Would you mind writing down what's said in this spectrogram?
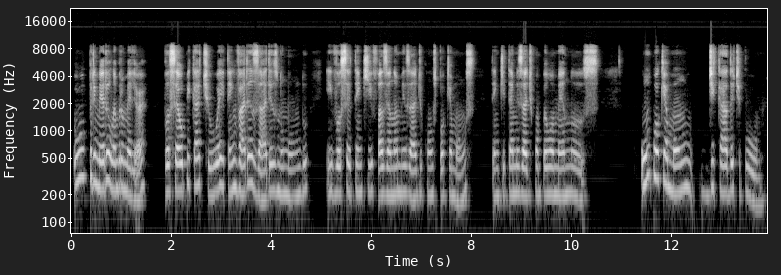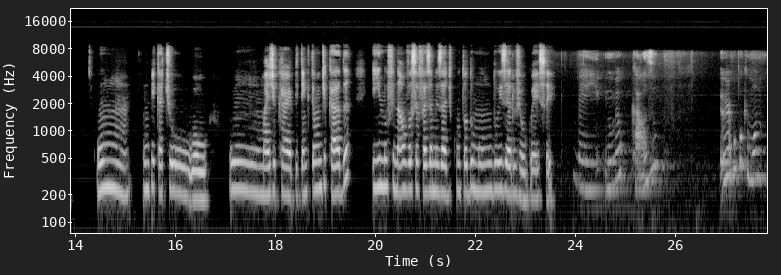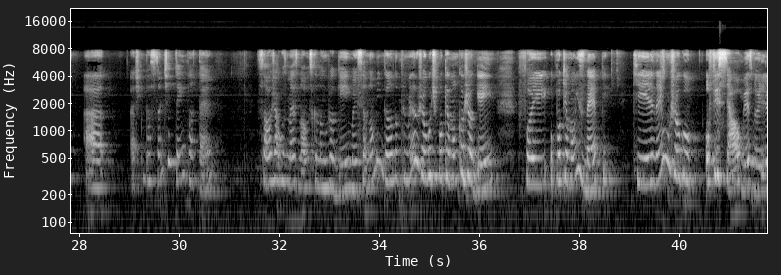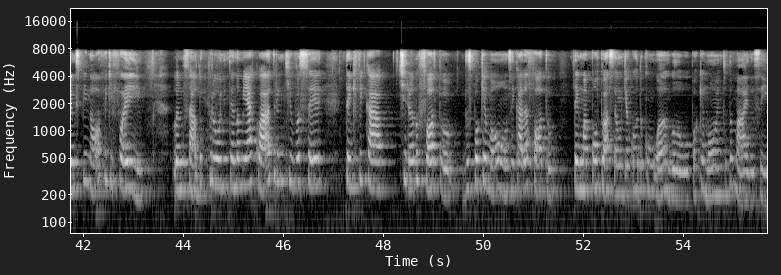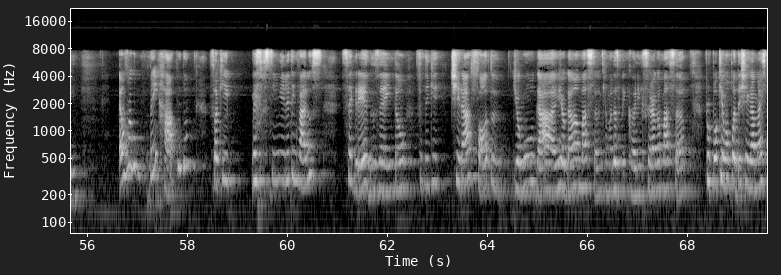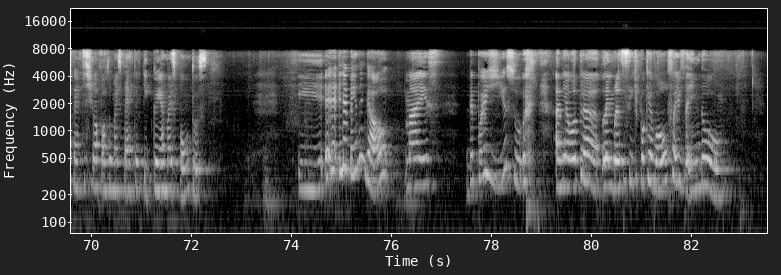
O primeiro eu lembro melhor. Você é o Pikachu e tem várias áreas no mundo. E você tem que ir fazendo amizade com os Pokémons. Tem que ter amizade com pelo menos um Pokémon de cada, tipo, um, um Pikachu ou um Magikarp. Tem que ter um de cada. E no final você faz amizade com todo mundo e zero o jogo. É isso aí. Bem, no meu caso, eu jogo Pokémon há acho que bastante tempo até. Só os jogos mais novos que eu não joguei, mas se eu não me engano, o primeiro jogo de Pokémon que eu joguei foi o Pokémon Snap, que ele nem é um jogo oficial mesmo, ele é um spin-off que foi lançado pro Nintendo 64, em que você tem que ficar tirando foto dos Pokémons e cada foto tem uma pontuação de acordo com o ângulo, o Pokémon e tudo mais, assim. É um jogo bem rápido, só que mesmo assim ele tem vários segredos, né? Então você tem que tirar a foto de algum lugar e jogar uma maçã, que é uma das mecânicas. Você joga maçã pro Pokémon poder chegar mais perto, tirar uma foto mais perto e ganhar mais pontos. E ele é bem legal, mas depois disso, a minha outra lembrança assim, de Pokémon foi vendo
